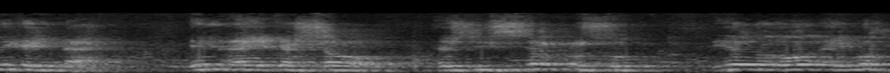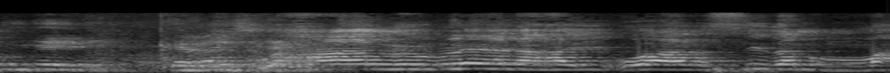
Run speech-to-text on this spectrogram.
digaynaa in ay gasho heshiisyo cusub iyada oo ay wakhtigeedii waxaanu leenahay waan sidan ma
